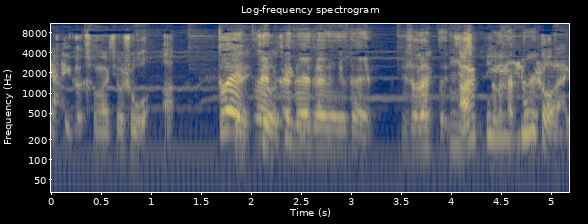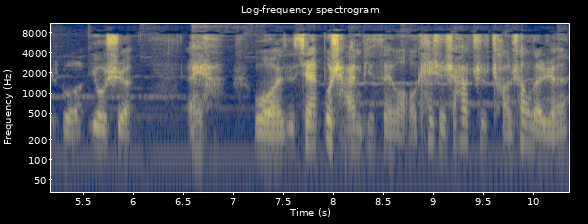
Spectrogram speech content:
下一个可能就是我。对对会有这对对对对对，你说的你而对于凶。手来说，又是，哎呀，我现在不杀 NPC 了，我开始杀这场上的人，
